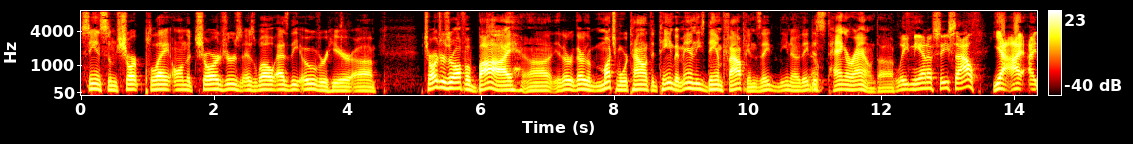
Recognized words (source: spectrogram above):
Seeing some sharp play on the Chargers as well as the over here. Uh, Chargers are off a bye. Uh, they're they're the much more talented team, but man, these damn Falcons, they you know they just hang around. Uh, leading the NFC South. yeah, I, I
